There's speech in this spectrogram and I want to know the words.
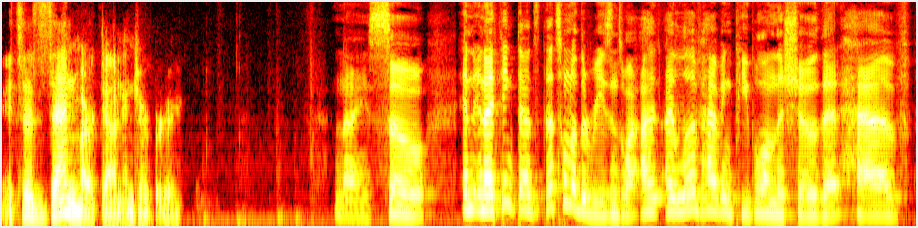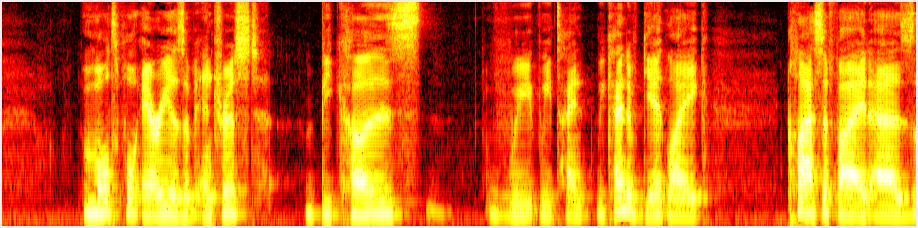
it's a Zen Markdown interpreter. Nice. So, and and I think that's that's one of the reasons why I, I love having people on the show that have multiple areas of interest because we we kind we kind of get like classified as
